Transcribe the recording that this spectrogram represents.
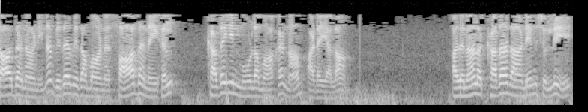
சாதனானின விதவிதமான சாதனைகள் கதையின் மூலமாக நாம் அடையலாம். அதனால கதை தானேன்னு சொல்லி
